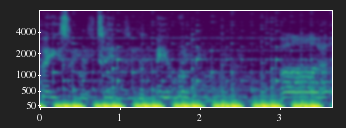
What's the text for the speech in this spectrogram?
face within the mirror, but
